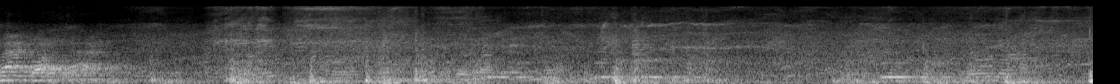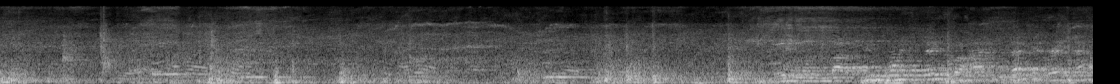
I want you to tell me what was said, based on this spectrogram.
Back, back. Cleveland's about two point six behind second right now.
